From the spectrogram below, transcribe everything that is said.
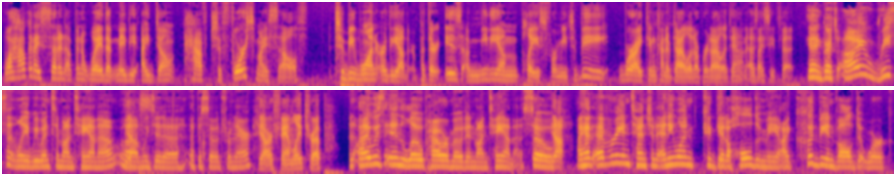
well, how could I set it up in a way that maybe I don't have to force myself to be one or the other, but there is a medium place for me to be where I can kind of dial it up or dial it down as I see fit. Yeah, and Gretchen, I recently we went to Montana. Um, yes. we did a episode from there. Yeah, our family trip. And I was in low power mode in Montana. So yeah. I had every intention anyone could get a hold of me. I could be involved at work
